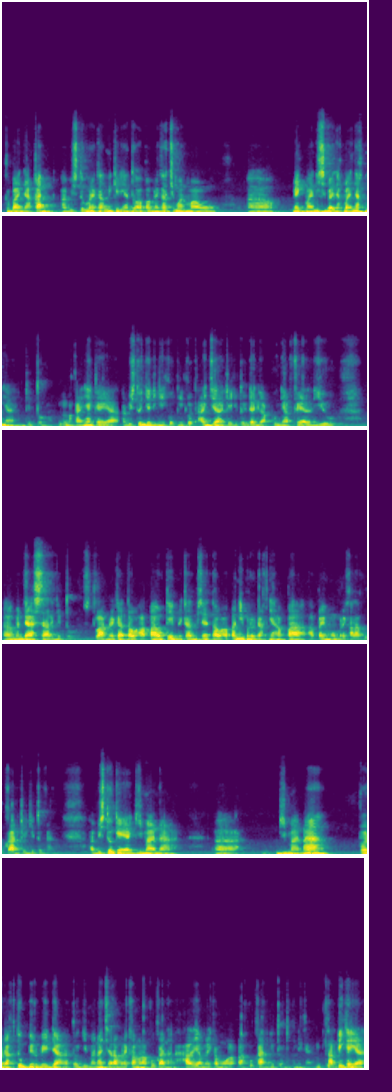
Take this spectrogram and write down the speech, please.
kebanyakan habis itu mereka mikirnya tuh apa mereka cuma mau uh, make money sebanyak-banyaknya gitu. Hmm. Makanya kayak habis itu jadi ngikut-ngikut aja kayak gitu dan nggak punya value uh, mendasar gitu. Setelah mereka tahu apa, oke okay, mereka bisa tahu apa nih produknya apa, apa yang mau mereka lakukan kayak gitu kan. Habis itu kayak gimana uh, gimana produk itu berbeda atau gimana cara mereka melakukan hal yang mereka mau lakukan gitu untuk pernikahan. Okay. Tapi kayak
